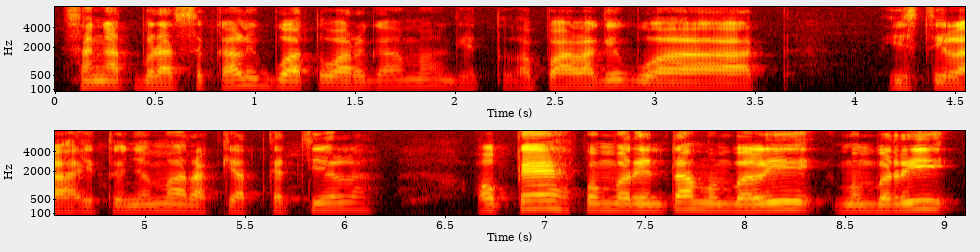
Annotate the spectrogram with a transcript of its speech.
sangat berat sekali buat warga mah gitu. Apalagi buat istilah itunya mah rakyat kecil lah oke pemerintah membeli memberi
